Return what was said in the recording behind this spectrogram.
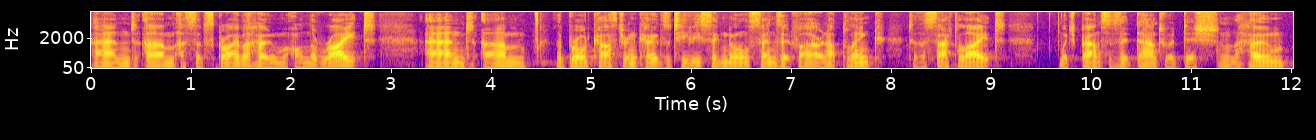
and um, a subscriber home on the right. And um, the broadcaster encodes a TV signal, sends it via an uplink to the satellite, which bounces it down to a dish in the home.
